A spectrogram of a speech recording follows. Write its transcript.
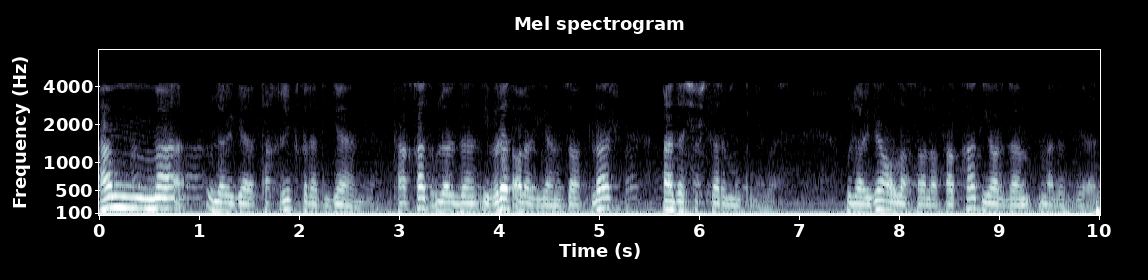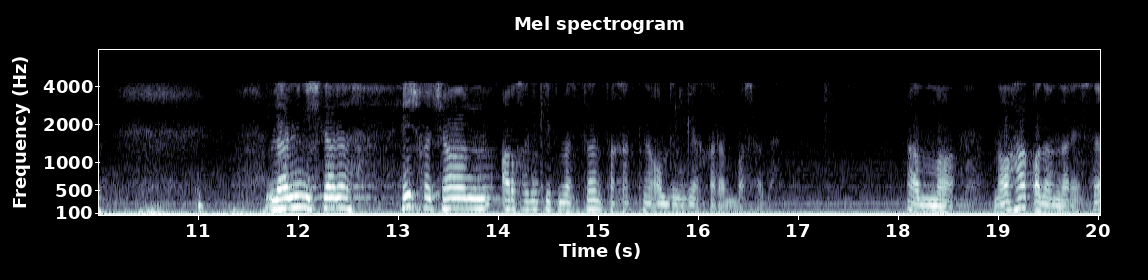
hamma ularga taqlid qiladigan faqat ulardan ibrat oladigan zotlar adashishlari mumkin emas. Ularga alloh taolo faqat yordam madad beradi. Ularning ishlari hech qachon orqaga ketmasdan faqatgina oldinga qarab bosadi. Ammo nohaq odamlar esa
